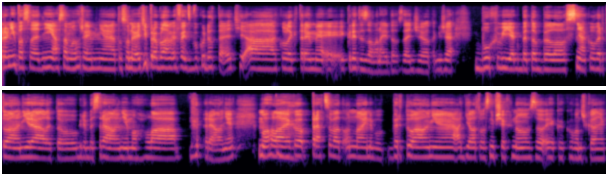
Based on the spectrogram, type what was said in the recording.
První, poslední a samozřejmě to jsou největší problémy Facebooku doteď a kvůli kterým je i, i kritizovaný doteď, že jo? takže Bůh ví, jak by to bylo s nějakou virtuální realitou, kde bys reálně mohla, reálně, mohla jako pracovat online nebo virtuálně a dělat vlastně všechno, z, jak, jako on říkal, nějak,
